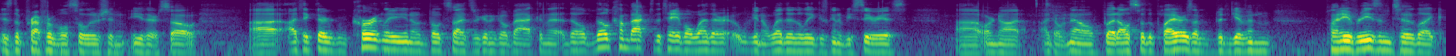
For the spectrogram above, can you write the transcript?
is the preferable solution either. So uh, I think they're currently you know both sides are going to go back and they'll they'll come back to the table whether you know whether the league is going to be serious uh, or not. I don't know. But also the players have been given plenty of reason to like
